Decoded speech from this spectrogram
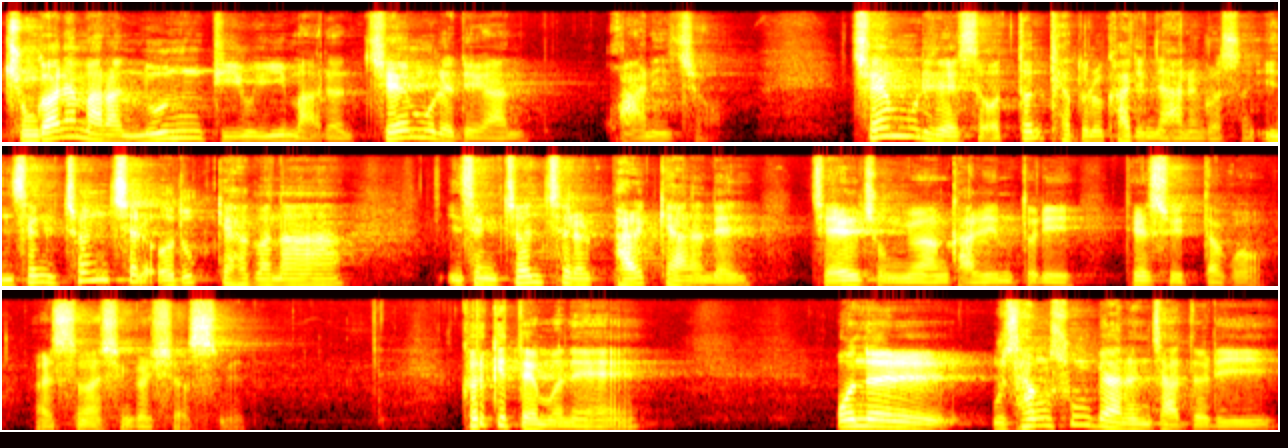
중간에 말한 눈 비유 이 말은 재물에 대한 관이죠. 재물에 대해서 어떤 태도를 가지냐 하는 것은 인생 전체를 어둡게 하거나 인생 전체를 밝게 하는 데 제일 중요한 갈림돌이 될 수 있다고 말씀하신 것이었습니다. 그렇기 때문에 오늘 우상 숭배하는 자들이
